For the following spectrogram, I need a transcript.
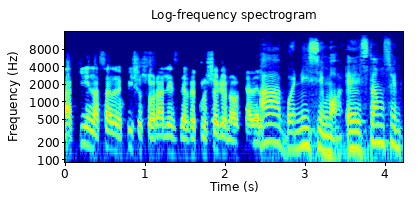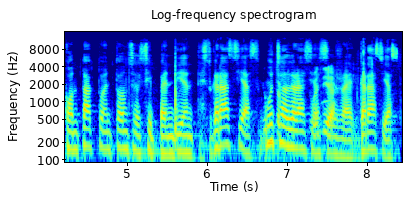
aquí en la sala de juicios orales del reclusorio norte. Adela. Ah, buenísimo. Eh, Estamos en contacto entonces y pendientes. Gracias, muchas gracias. Israel, gracias.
